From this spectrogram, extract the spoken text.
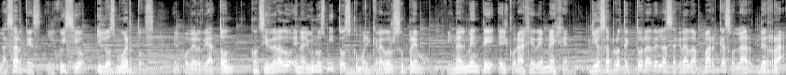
las artes, el juicio y los muertos, el poder de Atón, considerado en algunos mitos como el creador supremo, finalmente el coraje de Mehen, diosa protectora de la sagrada barca solar de Ra.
